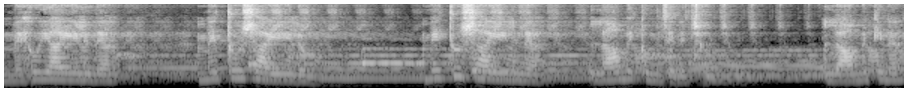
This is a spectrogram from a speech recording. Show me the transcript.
മെഹുയായേലിന് മെത്തൂഷായേലും മെത്തൂഷായേലിന് ലാമിക്കും ജനിച്ചു. ലാമിക്കിന്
